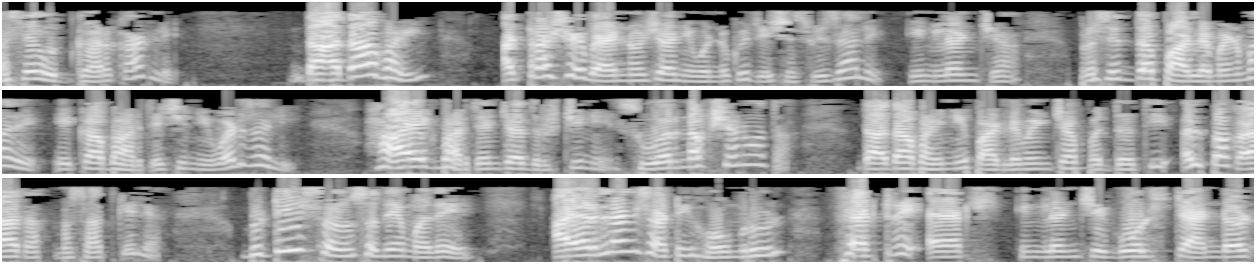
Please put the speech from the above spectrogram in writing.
असे उद्गार काढले. दादाभाई अठराशे ब्याण्णवच्या निवडणुकीत यशस्वी झाले. इंग्लंडच्या प्रसिद्ध पार्लमेंटमध्ये एका भारतीयाची निवड झाली. हा एक भारतीयांच्या दृष्टीने सुवर्णक्षण होता. दादाभाईंनी पार्लमेंटच्या पद्धती अल्पकाळात आत्मसात केल्या. ब्रिटिश संसदेमध्ये आयर्लंडसाठी होम रूल फॅक्टरी अॅक्ट्स इंग्लंडचे गोल्ड स्टँडर्ड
